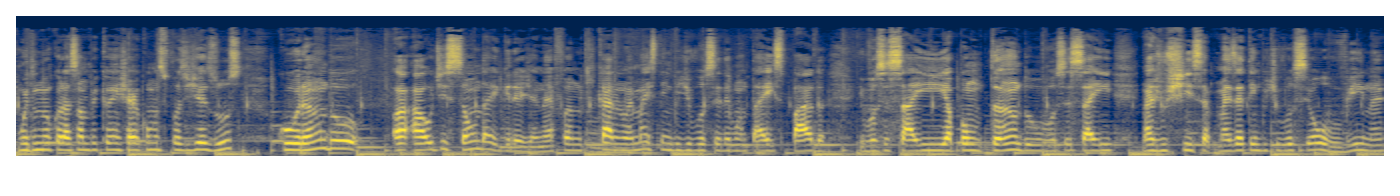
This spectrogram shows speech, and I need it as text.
Muito no meu coração, porque eu enxergo como se fosse Jesus curando a, a audição da igreja, né? Falando que, cara, não é mais tempo de você levantar a espada e você sair apontando, você sair na justiça, mas é tempo de você ouvir, né?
